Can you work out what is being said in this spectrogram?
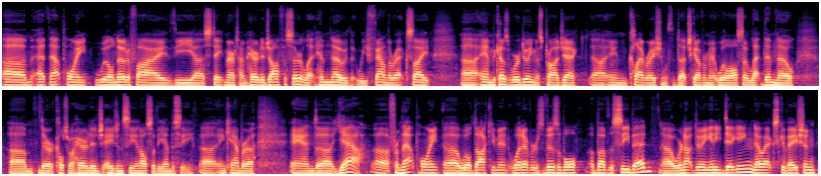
um, at that point we'll notify the uh, state maritime heritage officer, let him know that we found the wreck site, uh, and because we're doing this project uh, in collaboration with the Dutch government, we'll also let them know um, their cultural heritage agency and also the embassy uh, in Canberra. And uh, yeah, uh, from that point, we'll document whatever's visible above the seabed. we're not doing any digging, no excavation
